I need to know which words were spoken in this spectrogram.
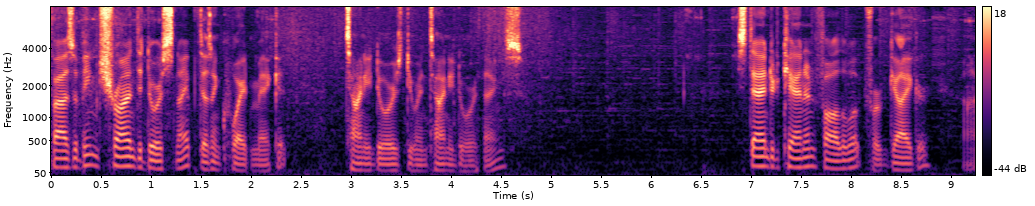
Plasma beam trying to door snipe, doesn't quite make it. Tiny doors doing tiny door things. Standard cannon follow-up for Geiger. Uh,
